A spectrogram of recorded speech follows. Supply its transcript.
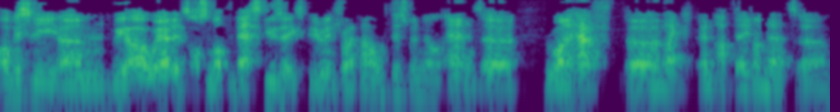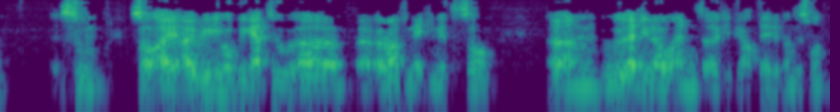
obviously, um, we are aware that it's also not the best user experience right now with this window, and uh, we want to have uh, like an update on that um, soon. So I, I really hope we get to uh, around to making it. So um, we will let you know and uh, keep you updated on this one.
